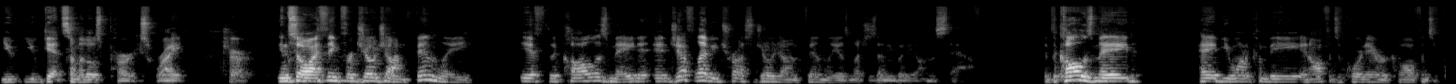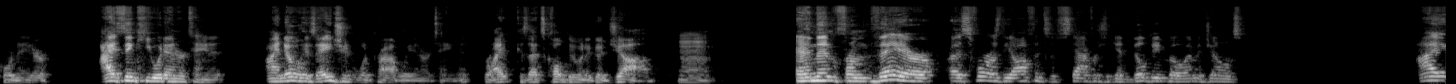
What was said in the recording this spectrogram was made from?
You you get some of those perks, right? Sure. And so I think for Joe Jon Finley, if the call is made, and Jeff Lebby trusts Joe Jon Finley as much as anybody on the staff. If the call is made, hey, do you want to come be an offensive coordinator or co-offensive coordinator? I think he would entertain it. I know his agent would probably entertain it, right? Because that's called doing a good job. Mm. And then from there, as far as the offensive staffers, again, Bill Bedenbaugh, Emmett Jones, I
